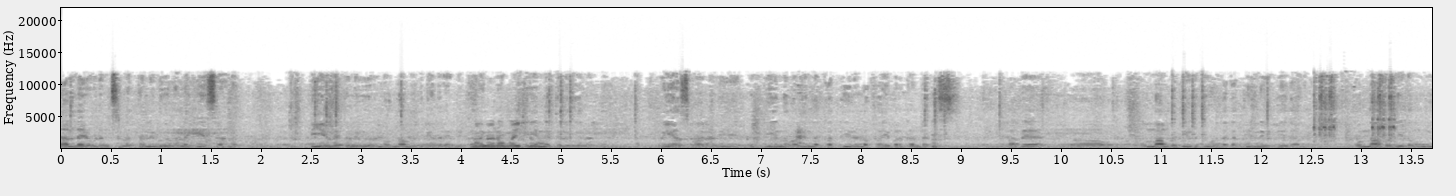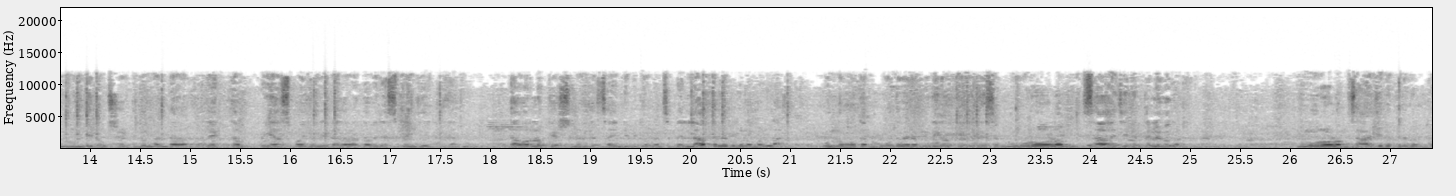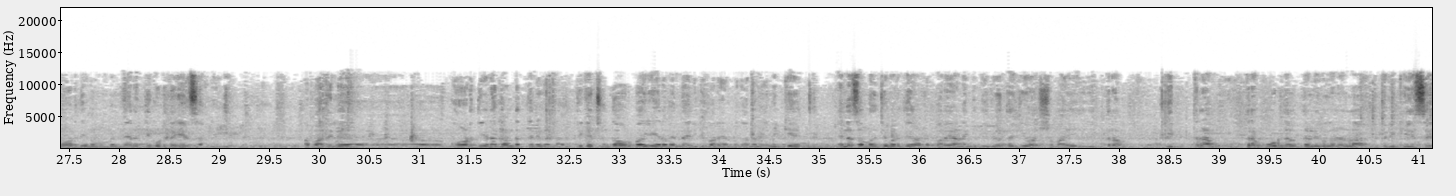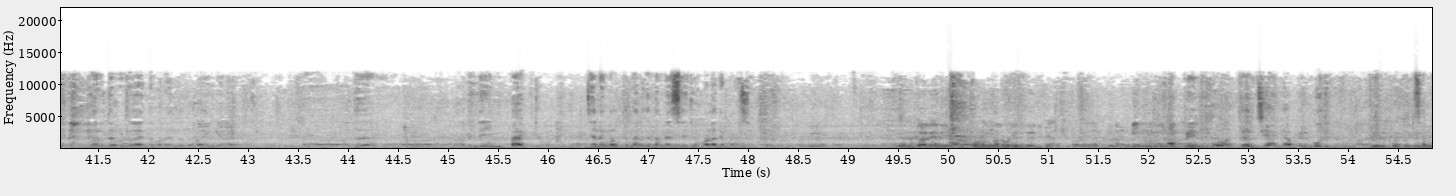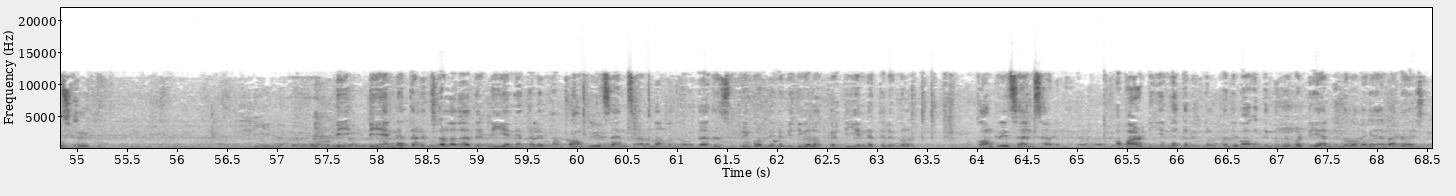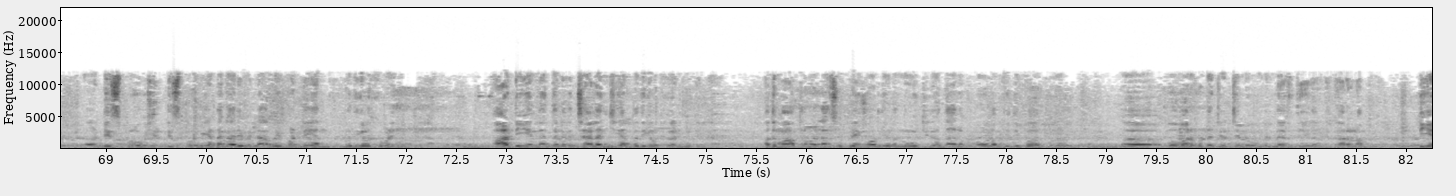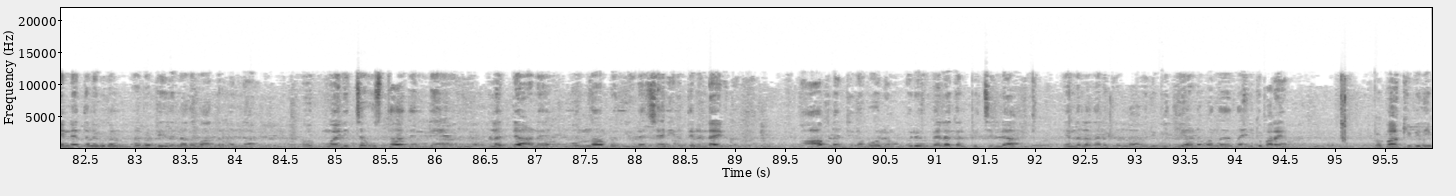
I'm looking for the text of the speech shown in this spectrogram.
നല്ല എവിഡൻസുള്ള തെളിവുകളുള്ള കേസാണ്. D N A തെളിവുകളുണ്ട്. ഒന്നാം പ്രതിക്കെതിരായിട്ട് ഡി എൻ എ തെളിവുകളുണ്ട്. റിയാസ് പലവിയെ കത്തി എന്ന് പറയുന്ന കത്തിയിലുള്ള ഫൈബർ കണ്ടൻസ് അത് ഒന്നാം പ്രതി എടുത്തു കൊടുത്ത കത്തിയിൽ നിന്ന് കിട്ടിയതാണ്. ഒന്നാം പ്രതിയുടെ മുണ്ടിലും ഷർട്ടിലും കണ്ട രക്തം റിയാസ് പല്ലവിയുടെ അതാണ് അത് അവർ എക്സ്പ്ലെയിൻ ചെയ്തിട്ടില്ല. ടവർ ലൊക്കേഷൻ ഉണ്ട്. സയന്റിഫിക് എവിഡൻസ് ഉണ്ട്. എല്ലാ തെളിവുകളുമുള്ള ഒന്ന് മുതൽ മൂന്ന് വരെ പ്രതികൾക്ക് ഏകദേശം നൂറോളം സാഹചര്യ തെളിവുകൾ. നൂറോളം സാഹചര്യത്തിലും കോടതിയുടെ മുമ്പിൽ നിരത്തി കൊടുത്ത കേസാണ് അപ്പോൾ അതിൽ കോടതിയുടെ കണ്ടെത്തലുകൾ തികച്ചും ദൗർഭാഗ്യകരമെന്ന് എനിക്ക് പറയാനുള്ളത്. കാരണം എനിക്ക് എന്നെ സംബന്ധിച്ച് പറയുകയാണ് പറയുകയാണെങ്കിൽ ഇരുപത്തഞ്ച് വർഷമായി ഇത്രം ഇത്രം ഇത്ര കൂടുതൽ തെളിവുകളുള്ള ഒരു കേസ് വെറുതെ വിടുക എന്ന് പറയുന്നത് ഭയങ്കര അത് അതിന്റെ ഇമ്പാക്റ്റ് ജനങ്ങൾക്ക് നൽകുന്ന മെസ്സേജും വളരെ മോശം. അപ്പീൽ തീർച്ചയായിട്ടും അപ്പീൽ ബോധിപ്പിക്കും ഡി എൻ എ തെളിവുകൾ അതായത് ഡി എൻ എ തെളിവുകൾ കോൺക്രീറ്റ് സയൻസ് ആണെന്നാണല്ലോ. അതായത് സുപ്രീം കോടതിയുടെ വിധികളൊക്കെ ഡി എൻ എ തെളിവുകൾ കോൺക്രീറ്റ് സയൻസ് ആണ്. അപ്പോൾ ആ ഡി എൻ എ തെളിവുകൾ പ്രതിഭാഗത്തിന് റിബട്ട് ചെയ്യാൻ എന്ന് പറഞ്ഞു കഴിഞ്ഞാൽ അത് ഡിസ്പ്രൂവ് ഡിസ്പ്രൂവ് ചെയ്യേണ്ട കാര്യമില്ല റിബട്ട് ചെയ്യാൻ പ്രതികൾക്ക് കഴിഞ്ഞിട്ടില്ല. ആ ഡി എൻ എ തെളിവ് ചലഞ്ച് ചെയ്യാൻ പ്രതികൾക്ക് കഴിഞ്ഞിട്ടില്ല. അത് മാത്രമല്ല സുപ്രീം കോടതിയുടെ നൂറ്റി ഇരുപത്തിനാലോളം വിധിപ്പകർപ്പുകൾ ബഹുമാനപ്പെട്ട ജഡ്ജിന്റെ മുമ്പിൽ നിരത്തിയതാണ്. കാരണം ഡി എൻ എ തെളിവുകൾ റിപ്പോർട്ട് ചെയ്തില്ലെന്ന് മാത്രമല്ല മരിച്ച ഉസ്താദിന്റെ ബ്ലഡാണ് ഒന്നാം പ്രതിയുടെ ശരീരത്തിലുണ്ടായിരുന്നത്. ആ ബ്ലഡിന് പോലും ഒരു വില കൽപ്പിച്ചില്ല എന്നുള്ള തരത്തിലുള്ള ഒരു വിധിയാണ് വന്നതെന്ന് എനിക്ക് പറയാം. ബാക്കി വിധി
